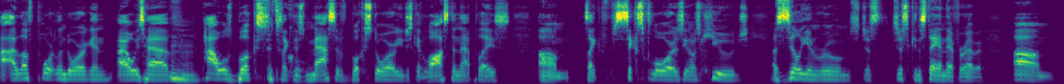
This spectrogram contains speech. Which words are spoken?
I, I love Portland, Oregon. I always have Powell's Books. It's, It's like this massive bookstore. You just get lost in that place. Um, it's like six floors. You know, it's huge. A zillion rooms. Just just can stay in there forever. Um,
